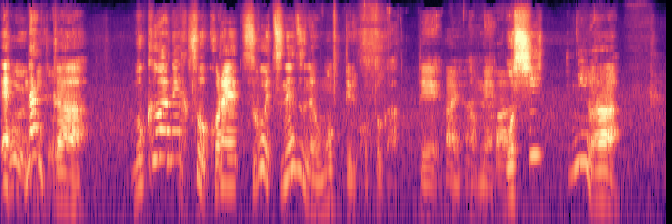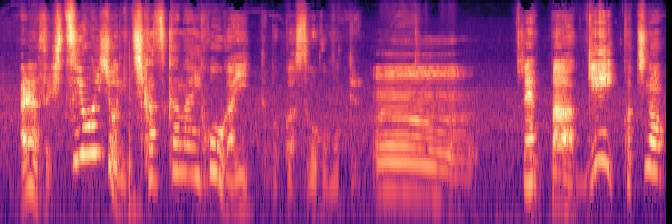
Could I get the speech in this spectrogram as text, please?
えどういう、こと？なんか、僕はね、そう、これ、すごい常々思ってることがあって、はいはい。あのね、はい。推しには、あれなんですよ、必要以上に近づかない方がいいって僕はすごく思ってる。うーんやっぱ、ゲイ、こっちの、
